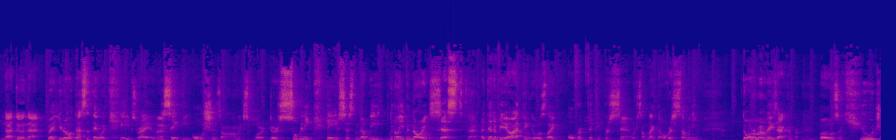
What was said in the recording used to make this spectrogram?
Not doing that But you know, that's the thing with caves, right? We say the oceans are unexplored. There's so many cave systems that we, we don't even know exist. Exactly. I did a video, I think it was like over 50% or something like that, over 70, don't remember the exact number, Mm-hmm. but it was a huge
